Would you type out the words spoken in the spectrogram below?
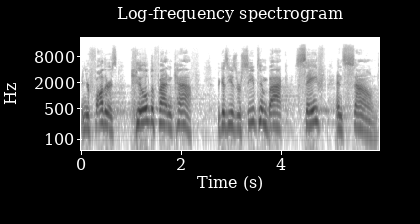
and your father has killed the fattened calf because he has received him back safe and sound.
